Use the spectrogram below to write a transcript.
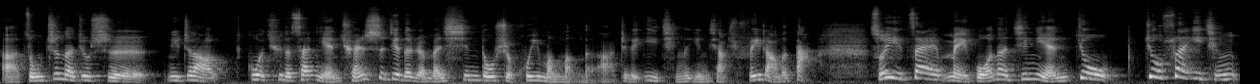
啊，总之呢，就是你知道。过去的三年，全世界的人们心都是灰蒙蒙的啊！这个疫情的影响是非常的大，所以在美国呢，今年就就算疫情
